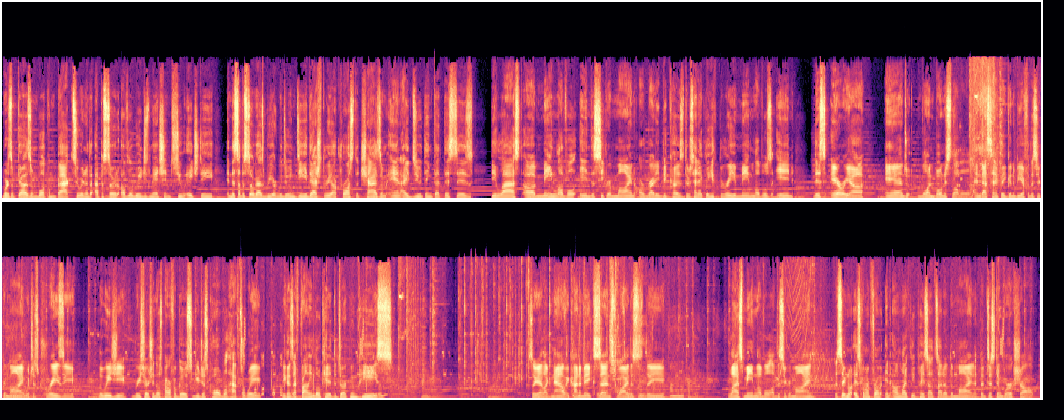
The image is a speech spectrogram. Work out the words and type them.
What is up guys and welcome back to another episode of Luigi's Mansion 2 HD. In this episode guys we are doing D-3 across the chasm and I do think that this is the last uh, main level in the secret mine already because there's technically three main levels in this area and one bonus level and that's technically going to be it for the secret mine which is crazy. Luigi, researching those powerful ghosts you just called will have to wait because I finally located the Dark Moon piece. So yeah, like now it kind of makes sense why this is the last main level of the secret mine. The signal is coming from an unlikely place outside of the mine, the distant workshop.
